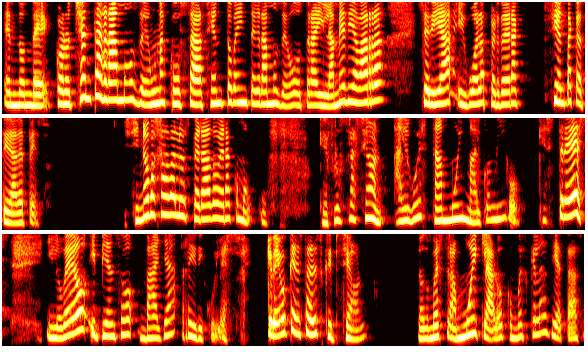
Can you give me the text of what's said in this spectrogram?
En donde con 80 gramos de una cosa, 120 gramos de otra y la media barra sería igual a perder a cierta cantidad de peso. Y si no bajaba lo esperado, era como, uff, qué frustración, algo está muy mal conmigo, qué estrés. Y lo veo y pienso, vaya ridiculez. Creo que esta descripción nos muestra muy claro cómo es que las dietas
